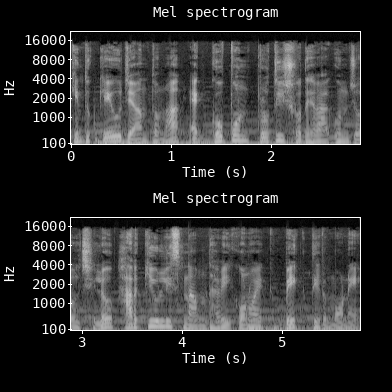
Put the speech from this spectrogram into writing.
কিন্তু কেউ জানত না, এক গোপন প্রতিশোধের আগুন জ্বলছিল হারকিউলিস নামধারী কোনো এক ব্যক্তির মনে।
